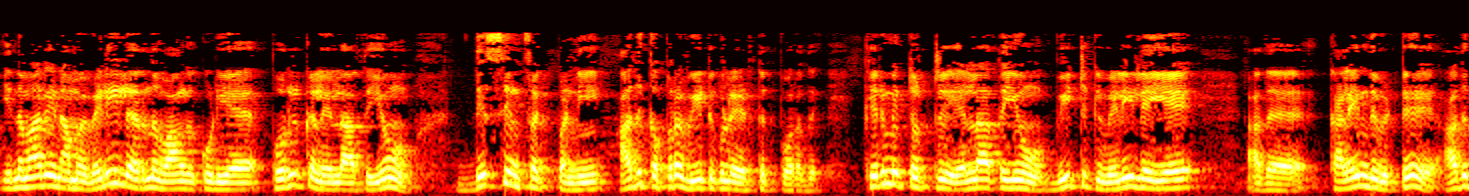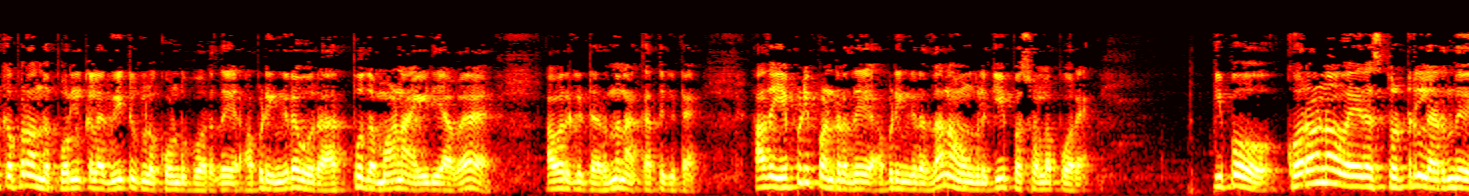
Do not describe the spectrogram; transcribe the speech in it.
இந்த மாதிரி நம்ம வெளியில இருந்து வாங்கக்கூடிய பொருட்கள் எல்லாத்தையும் டிஸ்இன்ஃபெக்ட் பண்ணி அதுக்கப்புறம் வீட்டுக்குள்ள எடுத்துட்டு போறது. கிருமி தொற்று எல்லாத்தையும் வீட்டுக்கு வெளியிலேயே அதை கலைந்து விட்டு அதுக்கப்புறம் அந்த பொருட்களை வீட்டுக்குள்ள கொண்டு போறது அப்படிங்கிற ஒரு அற்புதமான ஐடியாவை அவர்கிட்ட இருந்து நான் கத்துக்கிட்டேன். அதை எப்படி பண்றது அப்படிங்கறத நான் உங்களுக்கு இப்ப சொல்ல போறேன். இப்போ கொரோனா வைரஸ் தொற்றுல இருந்து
